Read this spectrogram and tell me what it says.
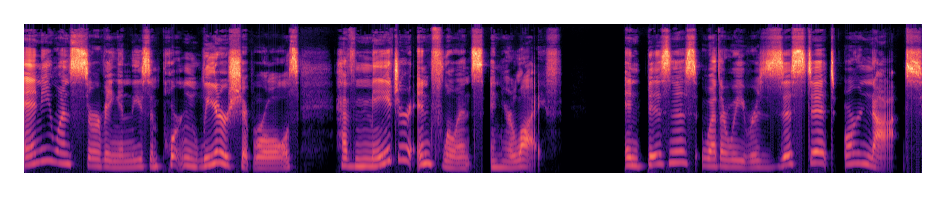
anyone serving in these important leadership roles have major influence in your life. In business, whether we resist it or not,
